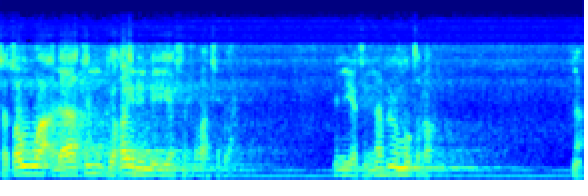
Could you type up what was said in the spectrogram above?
تطوع لكن بغير النية الراتبة بنية النفل المطلق. نعم.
